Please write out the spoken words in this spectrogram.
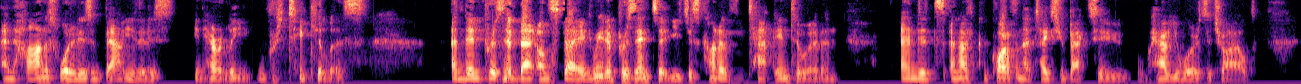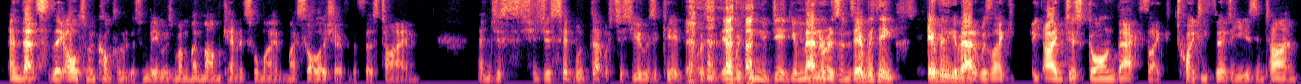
and harness what it is about you that is inherently ridiculous, and then present that on stage. We don't present it; you just kind of mm. tap into it, and and it's and I quite often that takes you back to how you were as a child and that's the ultimate compliment for me was when my mum came and saw my, my solo show for the first time and just she just said, "Well, that was just you as a kid. That was everything you did. Your mannerisms, everything, everything about it was like I'd just gone back like 20, 30 years in time."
